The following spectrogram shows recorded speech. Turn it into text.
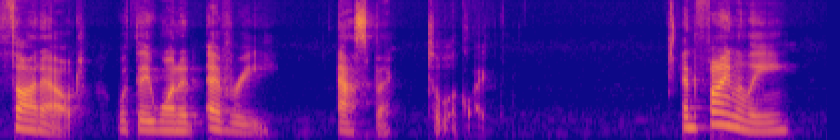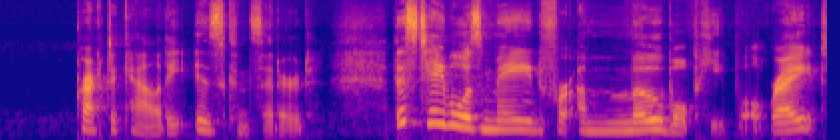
thought out what they wanted every aspect to look like. And finally, practicality is considered. This table was made for a mobile people, right?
